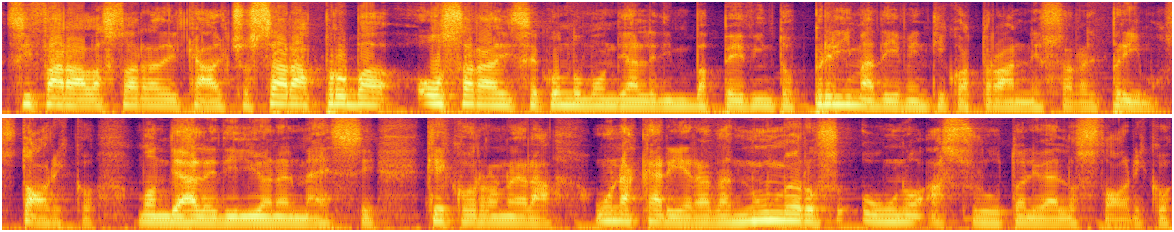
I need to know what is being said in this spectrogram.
si farà la storia del calcio, sarà proba- o sarà il secondo mondiale di Mbappé vinto prima dei 24 anni, sarà il primo storico mondiale di Lionel Messi che coronerà una carriera da numero uno assoluto a livello storico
